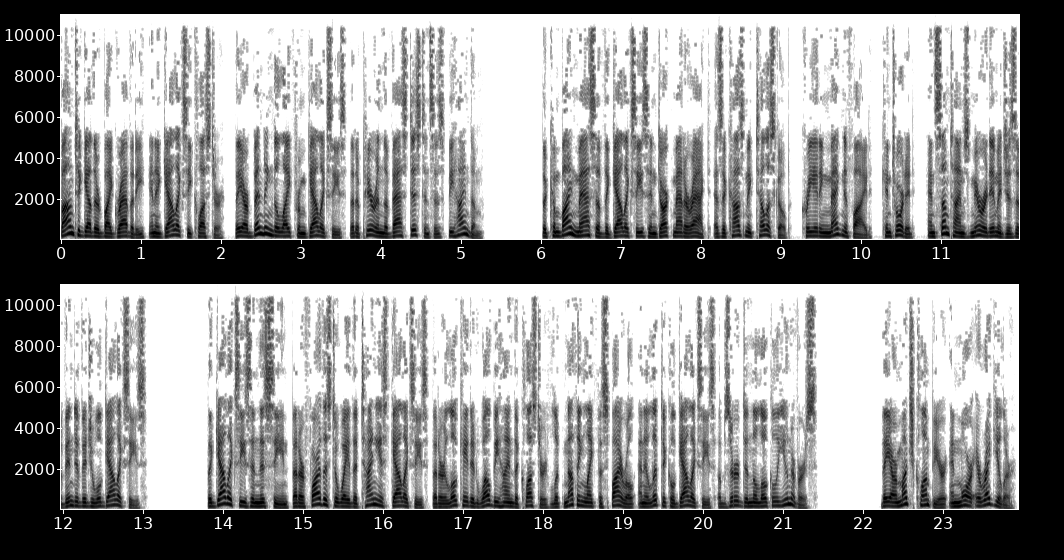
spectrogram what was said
Bound together by gravity in a galaxy cluster, they are bending the light from galaxies that appear in the vast distances behind them. The combined mass of the galaxies and dark matter act as a cosmic telescope, creating magnified, contorted, and sometimes mirrored images of individual galaxies. The galaxies in this scene that are farthest away, the tiniest galaxies that are located well behind the cluster, look nothing like the spiral and elliptical galaxies observed in the local universe. They are much clumpier and more irregular.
